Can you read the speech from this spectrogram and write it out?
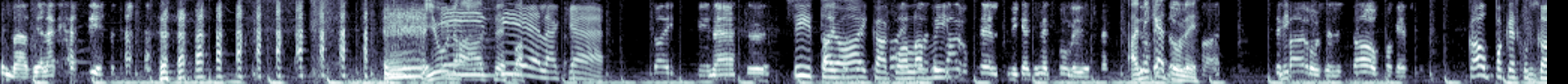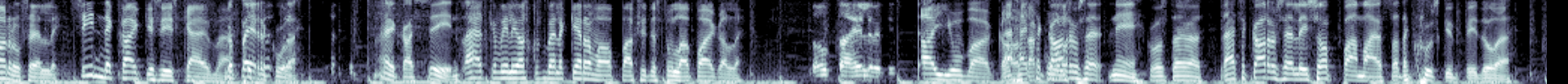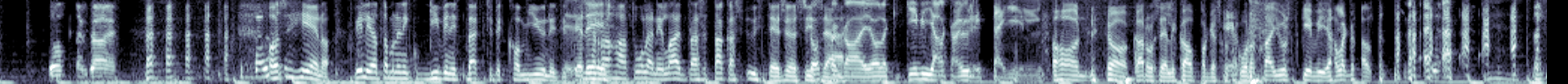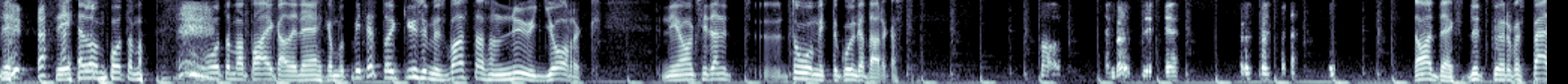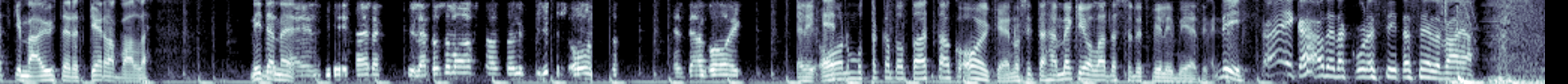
Mä en vieläkään tiedä. Juna-asema. Ei vieläkään. Kaikki nähty. Siitä on jo aikaa, kun ollaan vi... mikä sinne tuli just. Ai mikä tuli? Se karuselli kauppakeskus. Kauppakeskus Karuselli. Sinne kaikki siis käymään. No perkule. Ei kai siinä. Lähetkö Vili joskus meille kerran oppaaksi, jos tullaan paikalle? Totta helvetin. Ai juman kautta. Lähet sä Kuulostaa- karuse... Niin, kuulostaa hyvältä. Lähet sä karuselliin shoppaamaan, jos 160 tulee? Totta kai. On se hieno. Vili on tommonen niinku giving it back to the community. Että Niin. rahaa tulee, niin laitetaan se takas yhteisöön sisään. Totta kai jollekin kivijalkayrittäjille. On, joo, karuselli kauppakeskus kuulostaa just kivijalkalta. Sie- siellä on muutama, muutama paikallinen ehkä, mutta miten toi kysymys? Vastaus on New York. Niin onko sitä nyt äh, tuumittu kuinka tarkasti? No, en mä tiedä. No anteeksi, nyt kun rupes pätkimään yhteydet Keravalle. Mitä me... En tiedä. Kyllä tuossa vastausta nyt kysymys on. Tiedä, onko oikein. Eli on, mutta katsotaan, että onko oikein. No sitähän mekin ollaan tässä nyt Vili mietitty. Niin, no eiköhän oteta kuule siitä selvää ja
